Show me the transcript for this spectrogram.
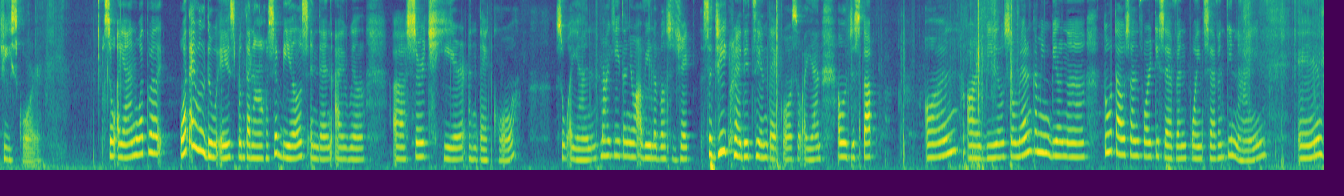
G-score. So ayan, what will what I will do is punta lang ako sa bills and then I will uh, search here Anteco. So, ayan. Makikita nyo available sa G, sa G-Credit si Anteco. So, ayan. I will just tap on our bill. So, meron kaming bill na 2,047.79. And,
